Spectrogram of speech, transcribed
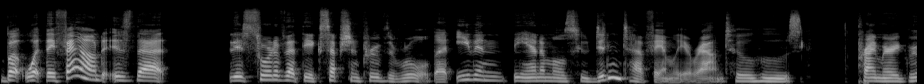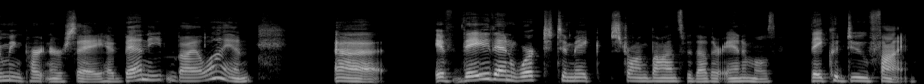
but what they found is that it's sort of that the exception proved the rule that even the animals who didn't have family around who whose primary grooming partner say had been eaten by a lion uh, if they then worked to make strong bonds with other animals they could do fine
